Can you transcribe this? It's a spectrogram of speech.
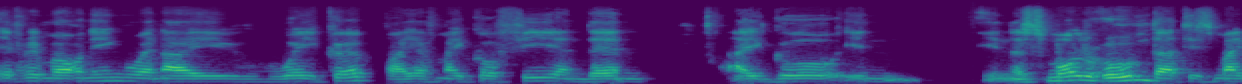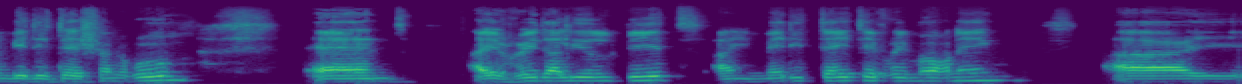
every morning when I wake up, I have my coffee and then I go in, in a small room that is my meditation room. And I read a little bit, I meditate every morning, I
